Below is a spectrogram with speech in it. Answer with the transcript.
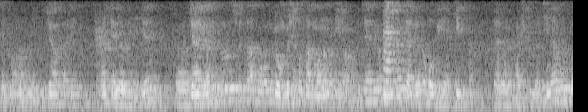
سید محمد مهدی جعفری. و تعدادی دیگه جریانی درست شد تحت عنوان جنبش مسلمانان ایران. جریان جریان هویتی بود. جریان تشکیلاتی نبود و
